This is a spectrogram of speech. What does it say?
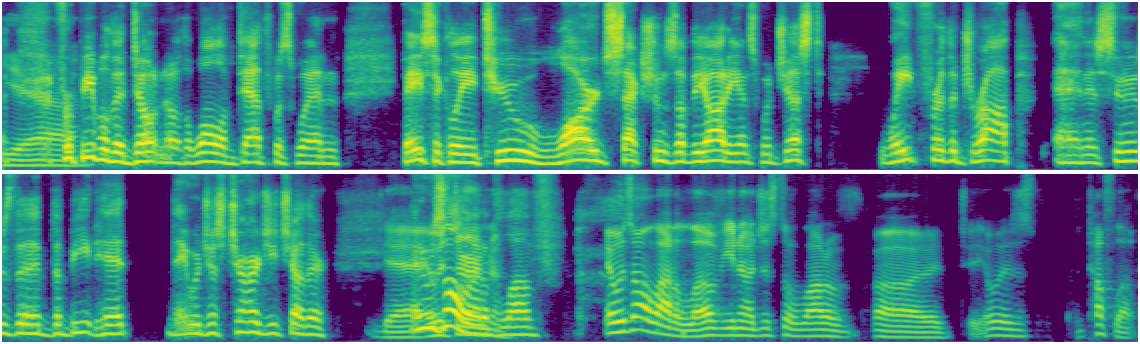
yeah. For people that don't know, the wall of death was when basically two large sections of the audience would just wait for the drop and as soon as the the beat hit they would just charge each other. Yeah, and it was, it was all out of love. It was all out of love, you know, just a lot of uh it was tough love.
